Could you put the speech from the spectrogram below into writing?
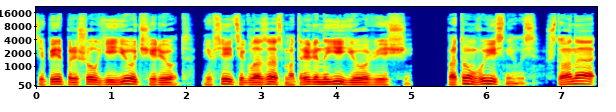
Теперь пришел ее черед, и все эти глаза смотрели на ее вещи. Потом выяснилось, что она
